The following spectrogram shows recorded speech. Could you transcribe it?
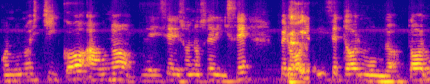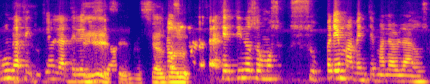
cuando uno es chico, a uno le dice eso no se dice, pero hoy lo dice todo el mundo, todo el mundo, hasta inclusive en la televisión. Nosotros los argentinos somos supremamente mal hablados,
